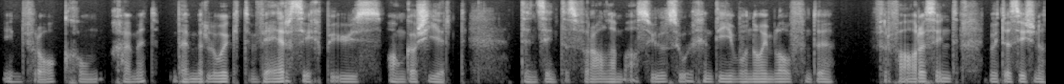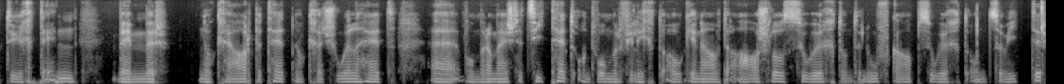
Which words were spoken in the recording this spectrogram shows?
in Frage kommen. Wenn man schaut, wer sich bei uns engagiert, dann sind das vor allem Asylsuchende, die noch im laufenden Verfahren sind, weil das ist natürlich dann, wenn man noch keine Arbeit hat, noch keine Schule hat, äh, wo man am meisten Zeit hat und wo man vielleicht auch genau den Anschluss sucht und eine Aufgabe sucht und so weiter.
